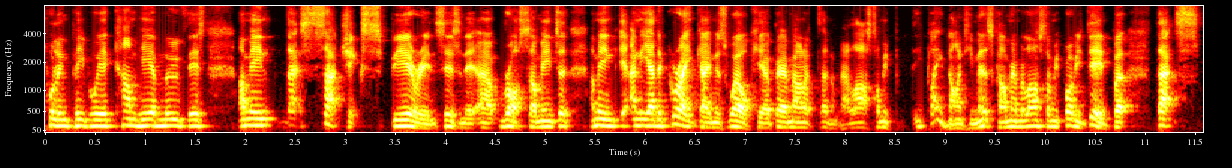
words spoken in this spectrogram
pulling people here, come here, move this. I mean, that's such experience, isn't it, uh, Ross? I mean, to, I mean, and he had a great game as well. Keogh, bear in mind, I don't know, last time he, he played ninety minutes. Can't remember last time he probably did, but that's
